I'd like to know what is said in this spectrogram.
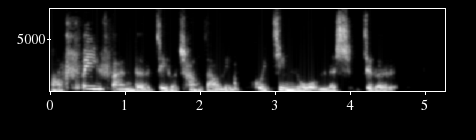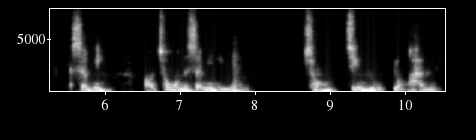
啊，非凡的这个创造力会进入我们的这个生命，啊，从我们的生命里面，从进入永恒里，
